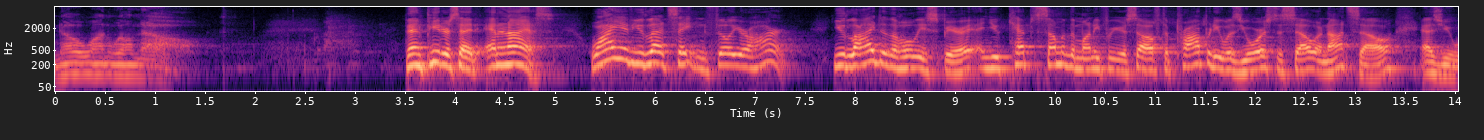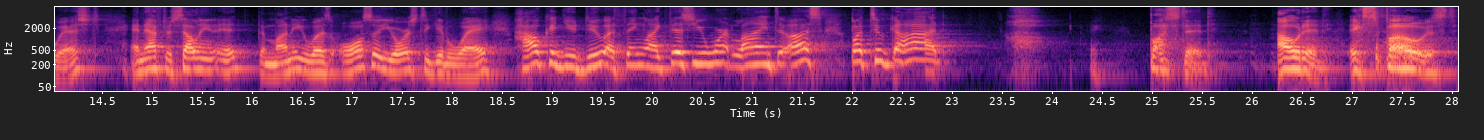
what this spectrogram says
no one will know. Then Peter said, Ananias, why have you let Satan fill your heart? You lied to the Holy Spirit and you kept some of the money for yourself. The property was yours to sell or not sell as you wished. And after selling it, the money was also yours to give away. How could you do a thing like this? You weren't lying to us, but to God. Busted, outed, exposed.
